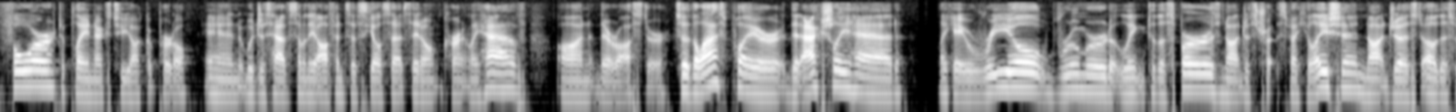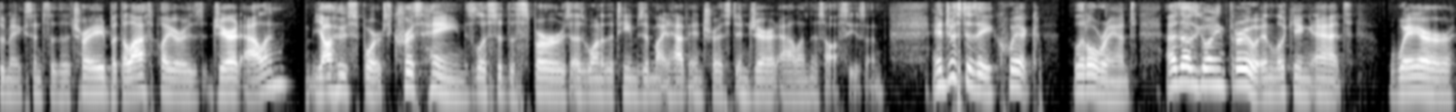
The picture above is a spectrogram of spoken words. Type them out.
four to play next to Jakob Poeltl and would just have some of the offensive skill sets they don't currently have on their roster. So the last player that actually had like a real rumored link to the Spurs, not just speculation, not just, oh, this would make sense as a trade, but the last player is Jarrett Allen. Yahoo Sports' Chris Haynes listed the Spurs as one of the teams that might have interest in Jarrett Allen this offseason. And just as a quick little rant, as I was going through and looking at where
